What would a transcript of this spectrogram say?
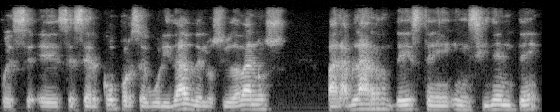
pues se cercó por seguridad de los ciudadanos para hablar de este incidente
